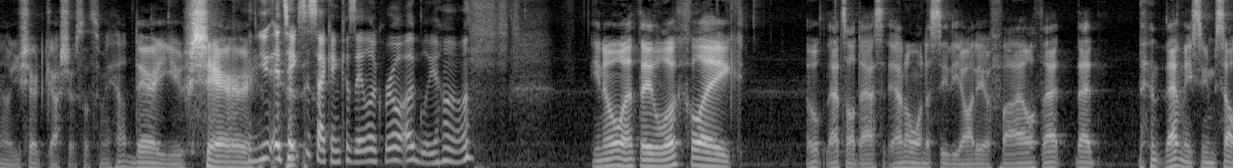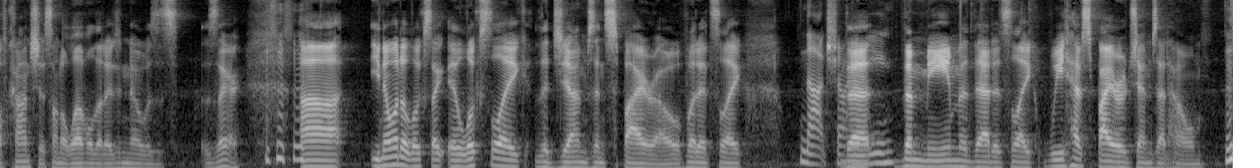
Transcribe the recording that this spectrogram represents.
oh, you shared gushers with me. How dare you share? You, it takes a second because they look real ugly, huh? You know what? They look like. Oh, that's Audacity. I don't want to see the audio file. That that that makes me self conscious on a level that I didn't know was was there. uh, you know what it looks like? It looks like the gems in Spyro, but it's like Not the shiny. the meme that it's like we have Spyro gems at home. the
